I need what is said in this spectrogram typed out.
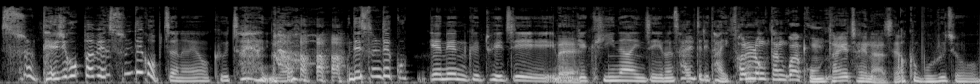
순, 돼지국밥엔 순대가 없잖아요. 그 차이 아닌가요? 근데 순대국에는 그 돼지 뭐 네. 이게 귀나 이제 이런 살들이 다 있고. 설렁탕과 곰탕의 차이는 아세요? 아, 그거 모르죠.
